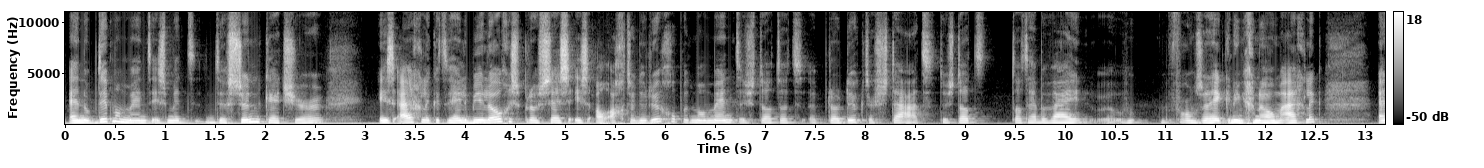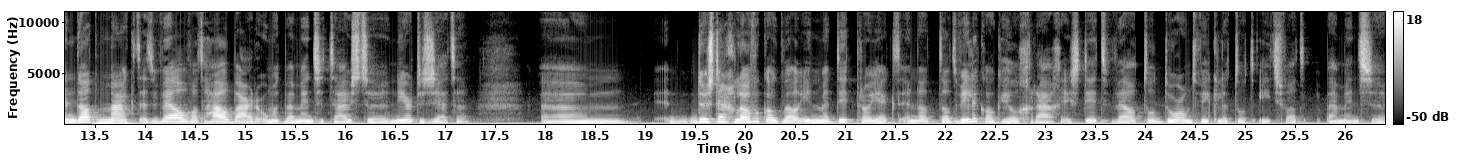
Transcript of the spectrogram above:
en op dit moment is met de suncatcher is eigenlijk het hele biologische proces is al achter de rug op het moment dus dat het product er staat. Dus dat, dat hebben wij voor onze rekening genomen eigenlijk. En dat maakt het wel wat haalbaarder om het bij mensen thuis te, neer te zetten. Um, dus daar geloof ik ook wel in met dit project. En dat, dat wil ik ook heel graag. Is dit wel tot doorontwikkelen tot iets wat bij mensen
